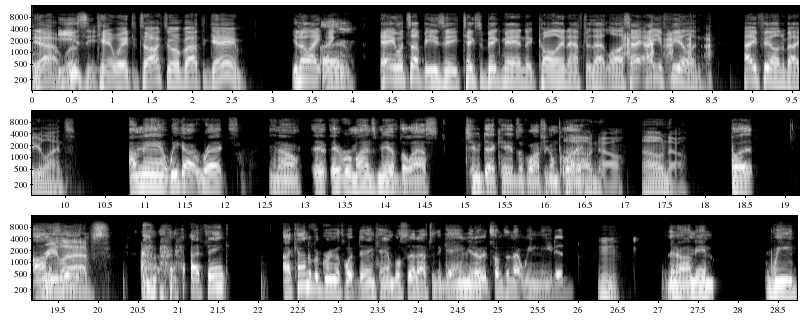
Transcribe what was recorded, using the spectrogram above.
Yeah, Easy. Can't wait to talk to him about the game. You know, I, I Hey, hey, what's up, Easy? Takes a big man to call in after that loss. How, how you feeling? How you feeling about your Lions? I mean, we got wrecked. You know, it, it reminds me of the last two decades of watching them play. Oh no, oh no. but honestly, Relapse. I think I kind of agree with what Dan Campbell said after the game. You know, it's something that we needed. Hmm. You know, I mean, we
